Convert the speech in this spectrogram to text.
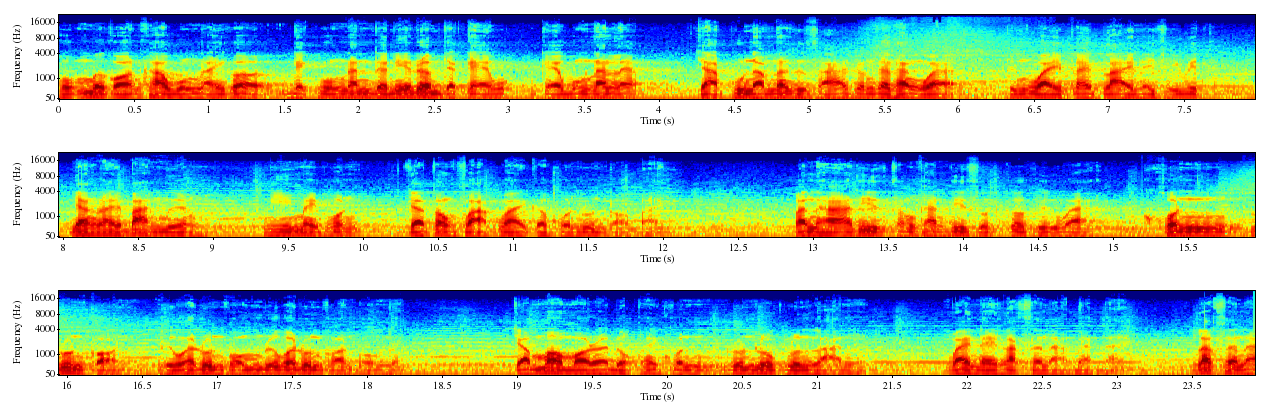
ผมเมื่อก่อนเข้าวงไหนก็เด็กวงนั้นเดี๋ยวนี้เริ่มจะแก่แก่วงนั้นแล้ว จากผู้นำนักศึกษาจนกระทั่งว่า ถึงวัยปลายๆในชีวิต อย่างไรบ้านเมืองหนีไม่พ้นจะต้องฝากไว้กับคนรุ่นต่อไป ปัญหาที่สำคัญที่สุดก็คือว่า คนรุ่นก่อนหรือว่ารุ่นผม หรือว่ารุ่นก่อนผมเนี่ยจะมอบมรดกให้คนรุ่นลูกรุ่นหลานไว้ในลักษณะแบบใดลักษณะ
